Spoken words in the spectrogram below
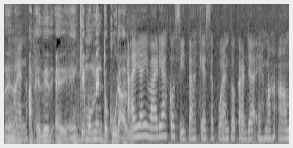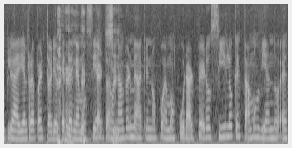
Bueno. Ah, eh, ¿En qué momento cura algo? Ahí hay varias cositas que se pueden tocar, ya es más amplio ahí el repertorio que tenemos, ¿cierto? Es una enfermedad que no podemos curar, pero sí lo que estamos viendo es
